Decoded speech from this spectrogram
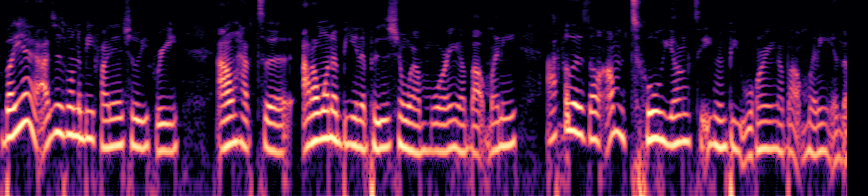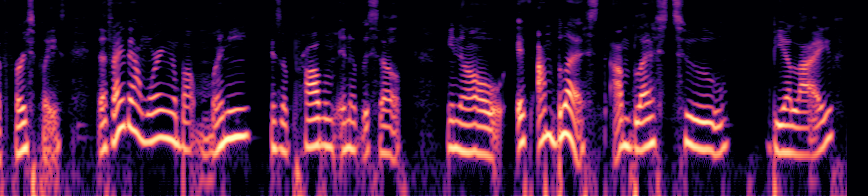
But yeah, I just want to be financially free. I don't have to, I don't want to be in a position where I'm worrying about money. I feel as though I'm too young to even be worrying about money in the first place. The fact that I'm worrying about money is a problem in of itself. You know, it's, I'm blessed. I'm blessed to be alive.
